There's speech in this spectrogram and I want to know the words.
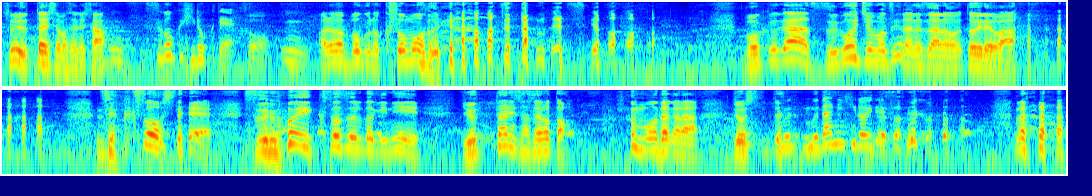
そういう訴えしてませんでした、うん、すごく広くて。そう。うん。あれは僕のクソモードに合わせたんですよ。僕がすごい注文つけたんですあのトイレは。でクソをしてすごいクソするときにゆったりさせろと。もうだから女子む無駄に広いです。だから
